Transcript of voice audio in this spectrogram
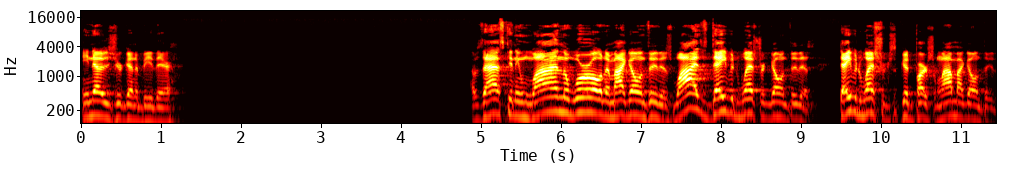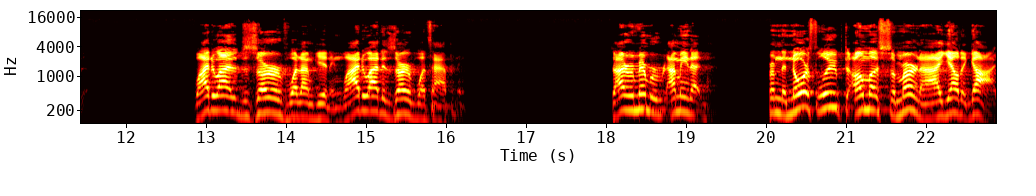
He knows you're going to be there. I was asking him, why in the world am I going through this? Why is David Westerick going through this? David Westerick's a good person. Why am I going through this? Why do I deserve what I'm getting? Why do I deserve what's happening? So I remember, I mean, uh, from the North Loop to almost Smyrna, I yelled at God.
